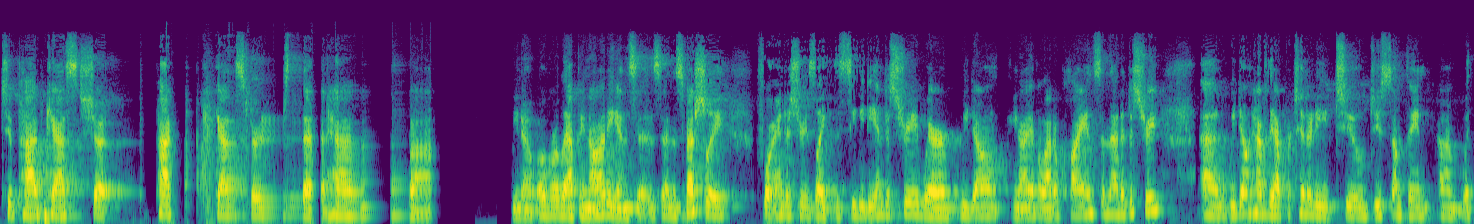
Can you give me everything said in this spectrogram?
to podcast show, podcasters that have uh, you know overlapping audiences and especially for industries like the cbd industry where we don't you know i have a lot of clients in that industry and we don't have the opportunity to do something um, with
